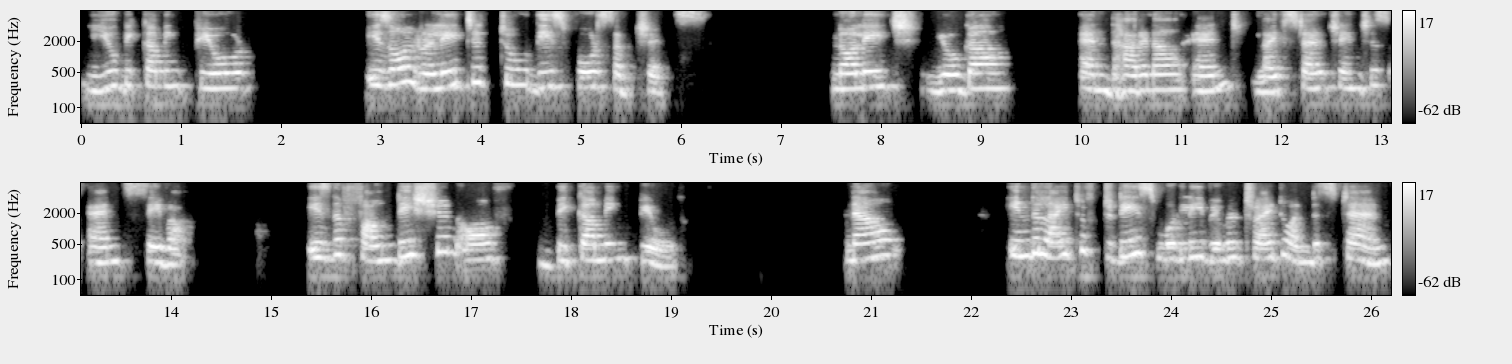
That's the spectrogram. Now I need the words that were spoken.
you becoming pure, is all related to these four subjects knowledge, yoga, and dharana, and lifestyle changes, and seva is the foundation of becoming pure. Now, in the light of today's Murli, we will try to understand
